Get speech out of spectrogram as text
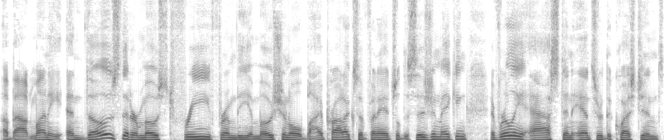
about money. And those that are most free from the emotional byproducts of financial decision making have really asked and answered the questions,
